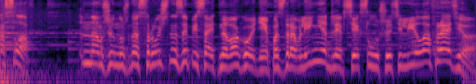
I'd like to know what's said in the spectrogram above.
Ярослав, нам же нужно срочно записать новогоднее поздравление для всех слушателей Лав Радио.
